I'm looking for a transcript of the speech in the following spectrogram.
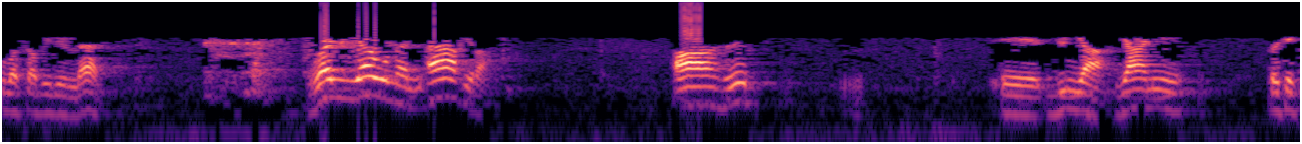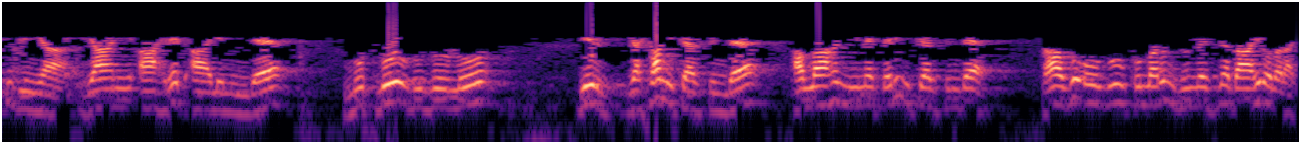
ulaşabilirler. وَالْيَوْمَ الْآخِرَةِ Ahir e, dünya, yani öteki dünya, yani ahiret aleminde mutlu, huzurlu bir yaşam içerisinde, Allah'ın nimetleri içerisinde razı olduğu kulların zümresine dahil olarak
